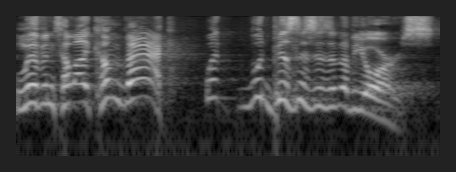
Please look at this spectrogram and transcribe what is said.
live until I come back, what, what business is it of yours?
